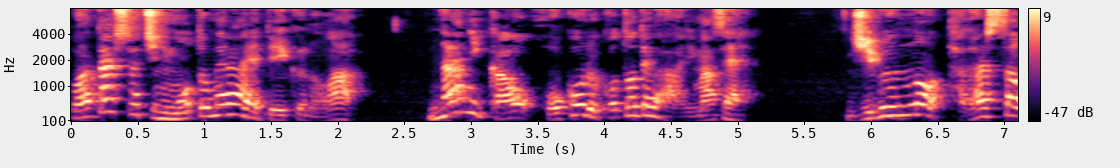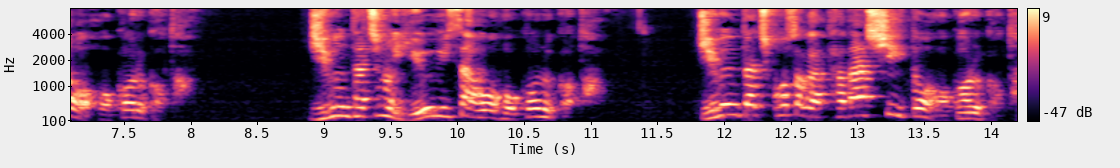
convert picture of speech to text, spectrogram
私たちに求められていくのは、何かを誇ることではありません。自分の正しさを誇ること。自分たちの優位さを誇ること。自分たちこそが正しいと誇ること。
